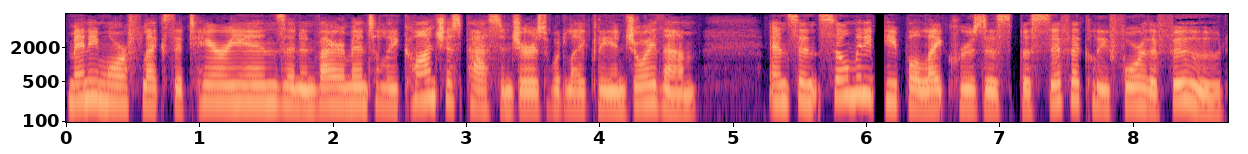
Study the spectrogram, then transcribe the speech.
many more flexitarians and environmentally conscious passengers would likely enjoy them. And since so many people like cruises specifically for the food,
